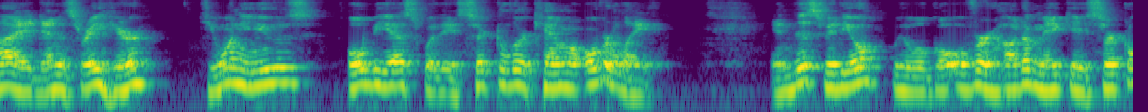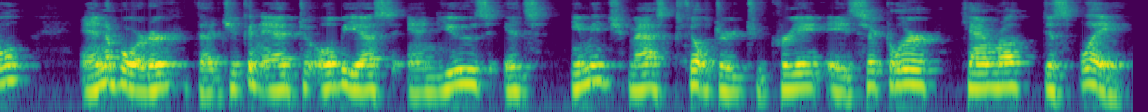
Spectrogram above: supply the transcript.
Hi, Dennis Ray here. Do you want to use OBS with a circular camera overlay? In this video, we will go over how to make a circle and a border that you can add to OBS and use its image mask filter to create a circular camera display.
